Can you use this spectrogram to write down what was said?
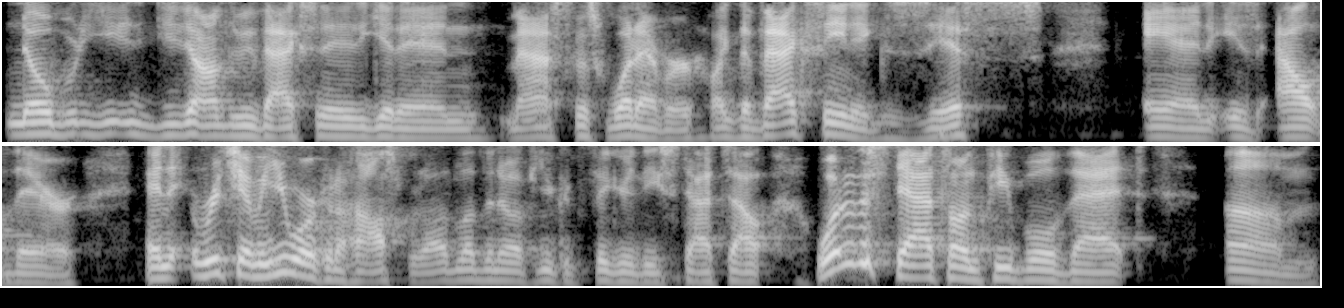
nobody you, you don't have to be vaccinated to get in, maskless, whatever. Like the vaccine exists and is out there. And Richie, I mean, you work in a hospital. I'd love to know if you could figure these stats out. What are the stats on people that um,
